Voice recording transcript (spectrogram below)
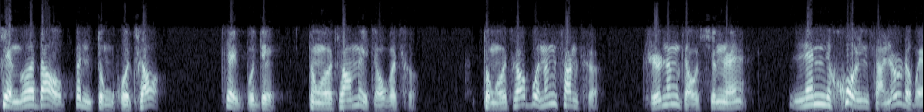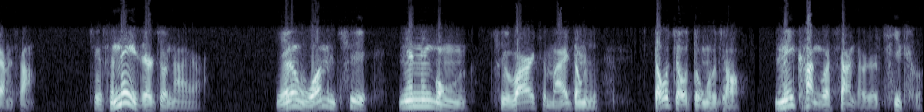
建国道奔东湖桥，这不对，东湖桥没走过车，东湖桥不能上车，只能走行人，连货运三轮都不让上，就是那阵儿就那样。因为我们去年龄宫去玩去买东西，都走东路桥，没看过上头有汽车，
